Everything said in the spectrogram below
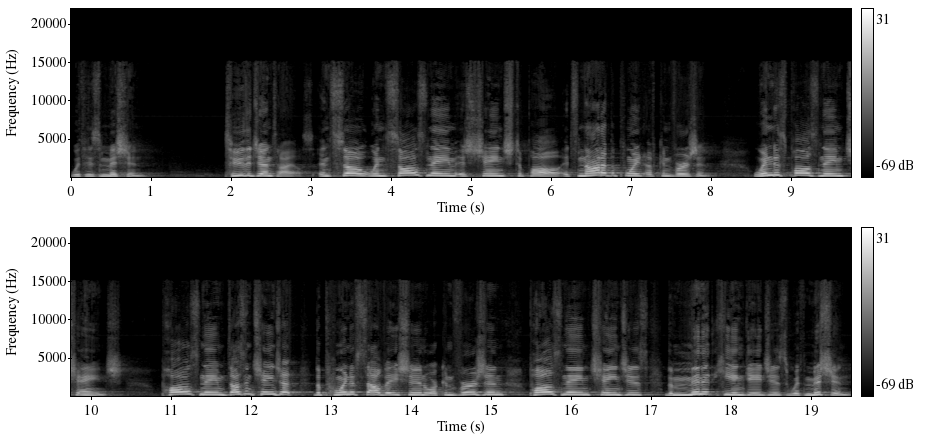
with his mission to the Gentiles. And so when Saul's name is changed to Paul, it's not at the point of conversion. When does Paul's name change? Paul's name doesn't change at the point of salvation or conversion. Paul's name changes the minute he engages with mission.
